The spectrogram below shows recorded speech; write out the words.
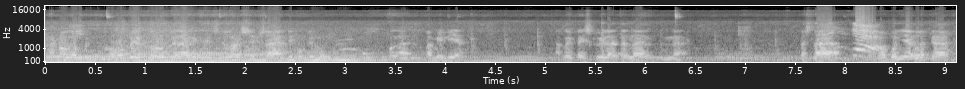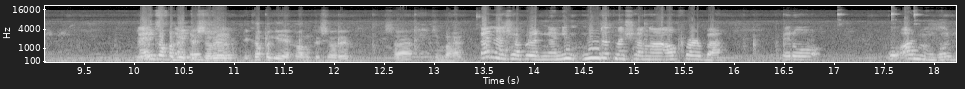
Lang ako mag-offer ko ng scholarship sa tipong timong mga pamilya. Ako pa-eskwela tanan na basta mabunyag lang ka. Ay, ikaw pag tesorer, ikaw pag ako ang tesorer sa simbahan. Kana siya brad nga nin- nindot na siya nga offer ba. Pero kuan man good.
